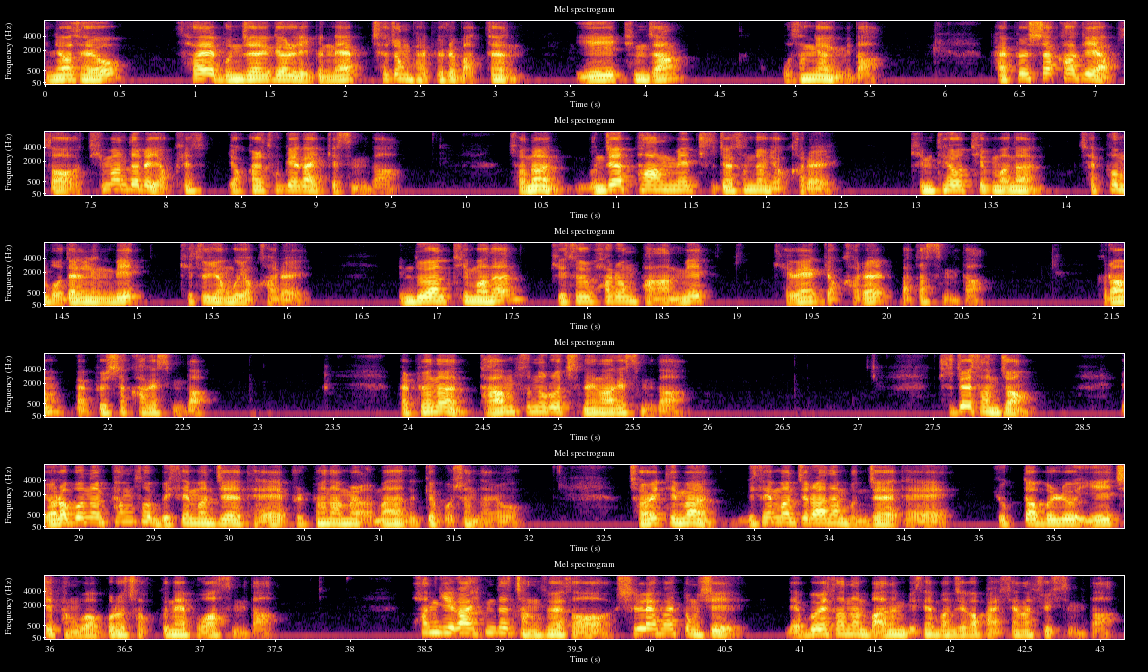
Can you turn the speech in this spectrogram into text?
안녕하세요. 사회 문제 해결 living lab 최종 발표를 맡은 2A 팀장 오성영입니다. 발표 시작하기에 앞서 팀원들의 역할 소개가 있겠습니다. 저는 문제 파악 및 주제 선정 역할을, 김태호 팀원은 제품 모델링 및 기술 연구 역할을, 인도현 팀원은 기술 활용 방안 및 계획 역할을 맡았습니다. 그럼 발표 시작하겠습니다. 발표는 다음 순으로 진행하겠습니다. 주제 선정, 여러분은 평소 미세먼지에 대해 불편함을 얼마나 느껴보셨나요? 저희 팀은 미세먼지라는 문제에 대해 6W-EH 방법으로 접근해 보았습니다. 환기가 힘든 장소에서 실내 활동 시 내부에서는 많은 미세먼지가 발생할 수 있습니다.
